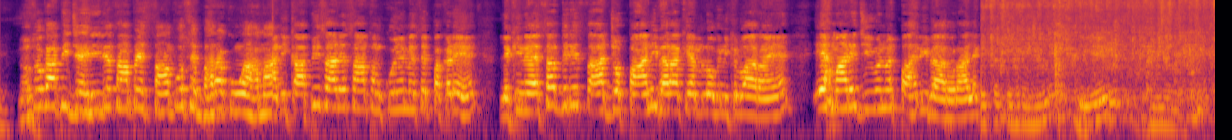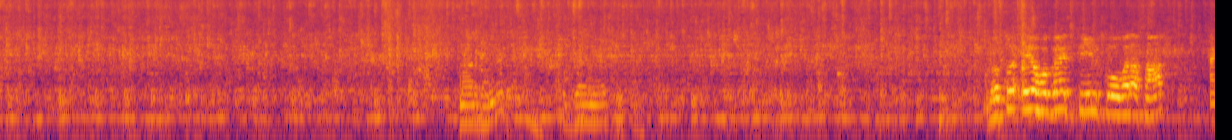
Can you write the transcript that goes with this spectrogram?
दोस्तों काफ़ी जहरीले सांप है, सांपों से भरा कुआँ हमारी। काफ़ी सारे सांप हम कुएँ में से पकड़े हैं, लेकिन ऐसा दृश्य आज जो पानी भरा के हम लोग निकलवा रहे हैं, ये हमारे जीवन में पहली बार हो रहा है। दोस्तों ये हो गए तीन कोबरा सांप।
